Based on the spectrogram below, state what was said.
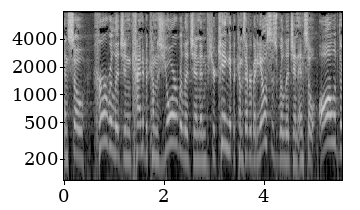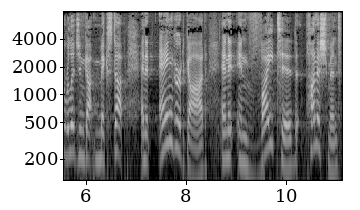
And so her religion kind of becomes your religion, and if you're king, it becomes everybody else's religion. And so all of the religion got mixed up, and it angered God, and it invited punishment,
